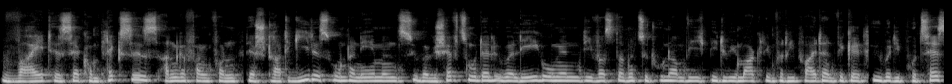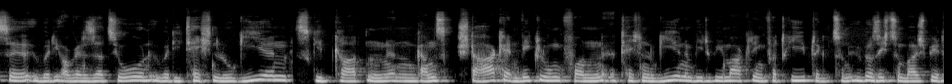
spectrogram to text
weit ist, sehr komplex ist, angefangen von der Strategie des Unternehmens über Geschäftsmodellüberlegungen, die was damit zu tun haben, wie ich B2B-Marketing-Vertrieb weiterentwickle, über die Prozesse, über die Organisation, über die Technologien. Es gibt gerade eine, ganz starke Entwicklung von Technologien im B2B-Marketing-Vertrieb. Da gibt es so eine Übersicht zum Beispiel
